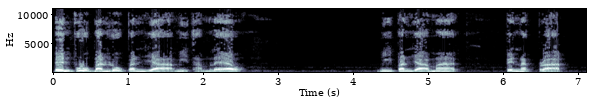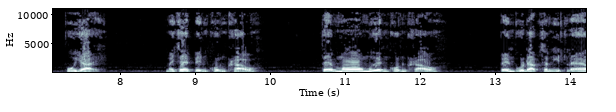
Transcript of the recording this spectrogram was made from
เป็นผู้บรรลุปัญญามีธรรมแล้ว มีปัญญามาก เป็นนักปราชญ์ผู้ใหญ่ ไม่ใช่เป็นคนเขาแต่มองเหมือนคนเขาเป็นผู้ดับสนิทแล้ว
